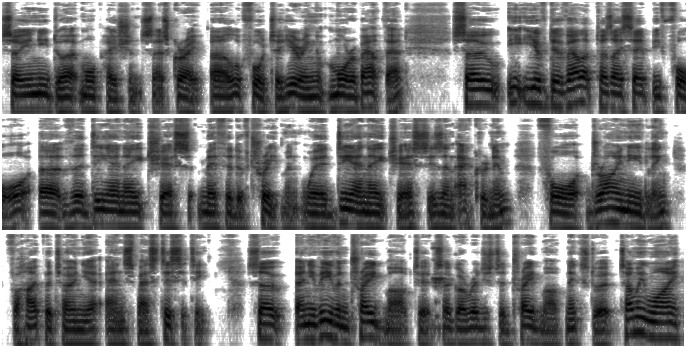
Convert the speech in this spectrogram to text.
So you need to uh, more patients. That's great. I uh, look forward to hearing more about that. So you've developed, as I said before, uh, the DNHS method of treatment, where DNHS is an acronym for dry needling for hypertonia and spasticity. So, and you've even trademarked it, so got a registered trademark next to it. Tell me why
